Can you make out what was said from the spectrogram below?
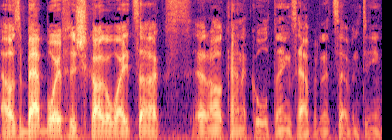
I was a bat boy for the Chicago White Sox. Had all kind of cool things happen at 17.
